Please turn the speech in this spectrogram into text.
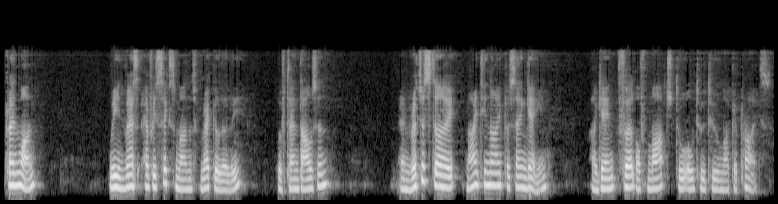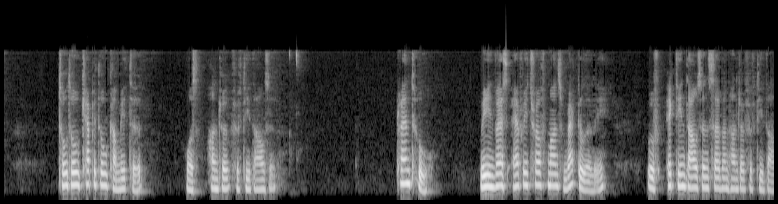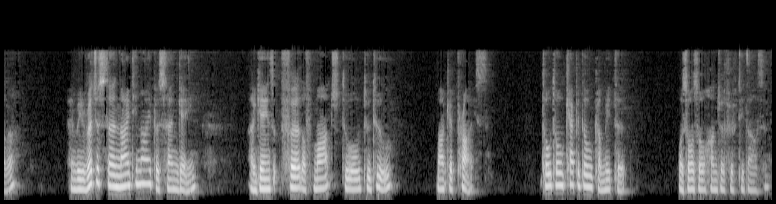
Plan 1. We invest every six months regularly with 10,000 and register 99% gain again 3rd of March 2022 market price. Total capital committed was 150,000. Plan 2. We invest every 12 months regularly with $18,750 and we register 99% gain against 3rd of March 2022 market price. Total capital committed was also 150,000.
